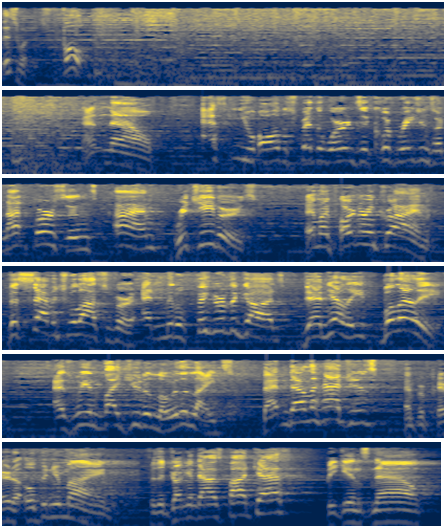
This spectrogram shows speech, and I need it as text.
this one is full. And now, asking you all to spread the words that corporations are not persons, I'm Rich Evers. And my partner in crime, the savage philosopher and middle finger of the gods, Daniele Bolelli. As we invite you to lower the lights, batten down the hatches, and prepare to open your mind. For the Drunken Taoist podcast begins now.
